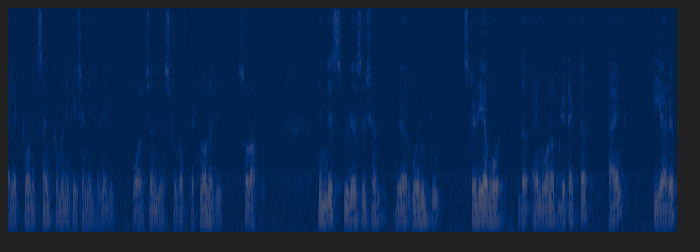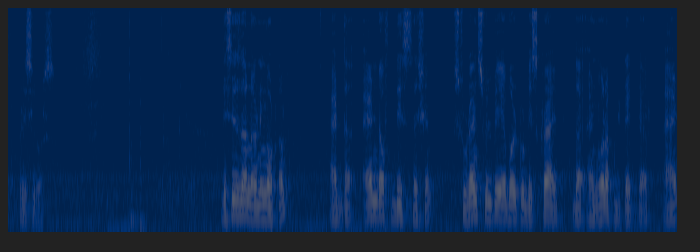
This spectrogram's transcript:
Electronics and Communication Engineering, Walchand Institute of Technology, Solapur. In this video session, we are going to study about the envelope detector and TRF receivers. This is the learning outcome. At the end of this session, students will be able to describe the envelope detector and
